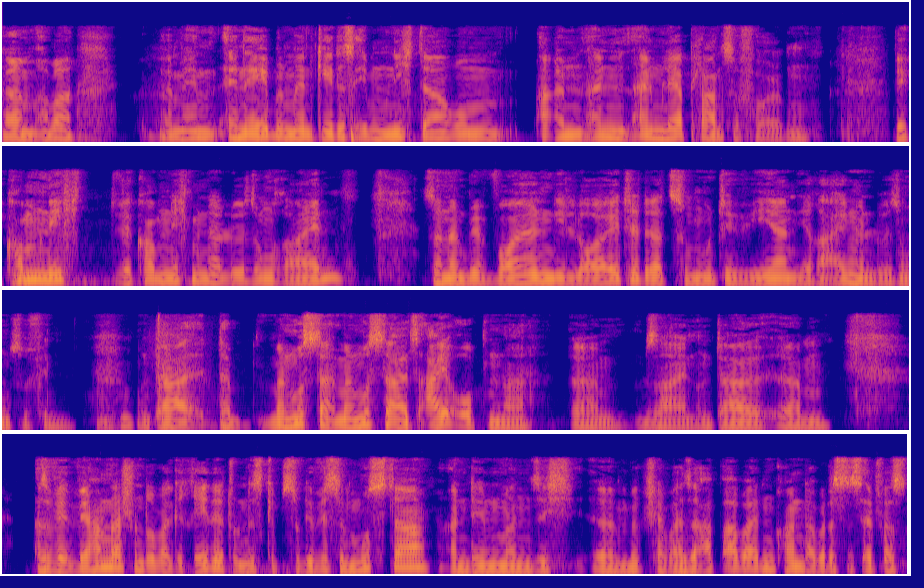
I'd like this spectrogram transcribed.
ähm, aber beim En- Enablement geht es eben nicht darum, einem, einem, einem Lehrplan zu folgen. Wir kommen nicht, wir kommen nicht mit einer Lösung rein, sondern wir wollen die Leute dazu motivieren, ihre eigenen Lösungen zu finden. Mhm. Und da, da man muss da, man muss da als Eye-Opener ähm, sein. Und da, ähm, also wir, wir haben da schon drüber geredet und es gibt so gewisse Muster, an denen man sich äh, möglicherweise abarbeiten konnte, aber das ist etwas,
